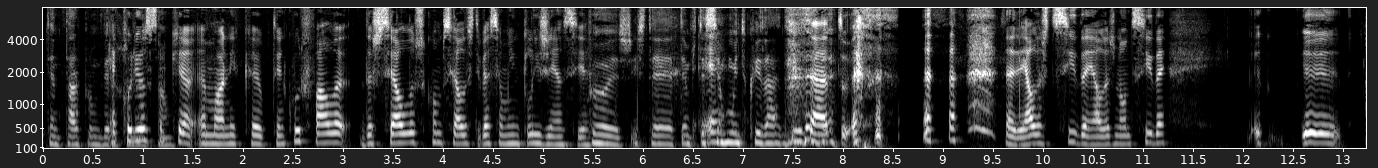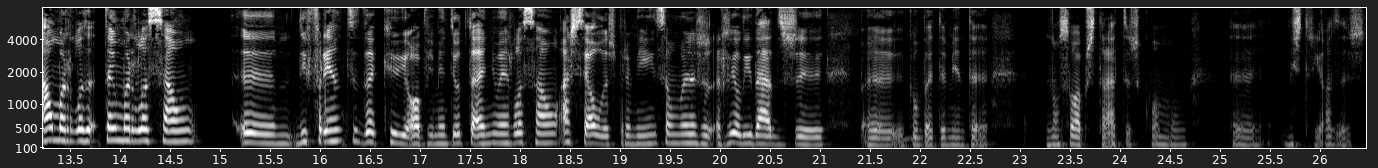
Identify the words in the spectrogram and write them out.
tentar promover é a É curioso porque a Mónica Betancourt fala das células como se elas tivessem uma inteligência. Pois, isto é, temos de ter é, sempre muito cuidado. Exato. elas decidem, elas não decidem. Eh, há uma, tem uma relação Uh, diferente da que, obviamente, eu tenho em relação às células. Para mim, são umas realidades uh, uh, completamente, não só abstratas, como misteriosas.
